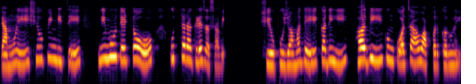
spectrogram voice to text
त्यामुळे शिवपिंडीचे निमुळते टोक उत्तराकडेच असावे. शिवपूजामध्ये कधीही हळदी कुंकवाचा वापर करू नये.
